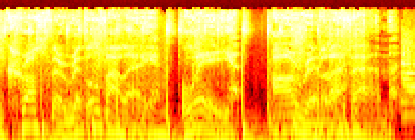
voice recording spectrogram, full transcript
across the Ribble Valley. We are Ribble FM.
